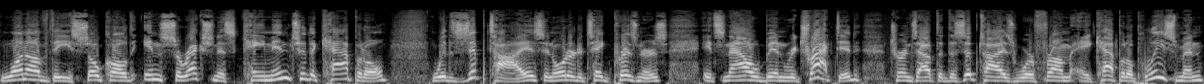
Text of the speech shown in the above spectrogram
one of the so-called insurrectionists came into the Capitol with zip ties in order to take prisoners. It's now been retracted. Turns out that the zip ties were from a Capitol policeman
